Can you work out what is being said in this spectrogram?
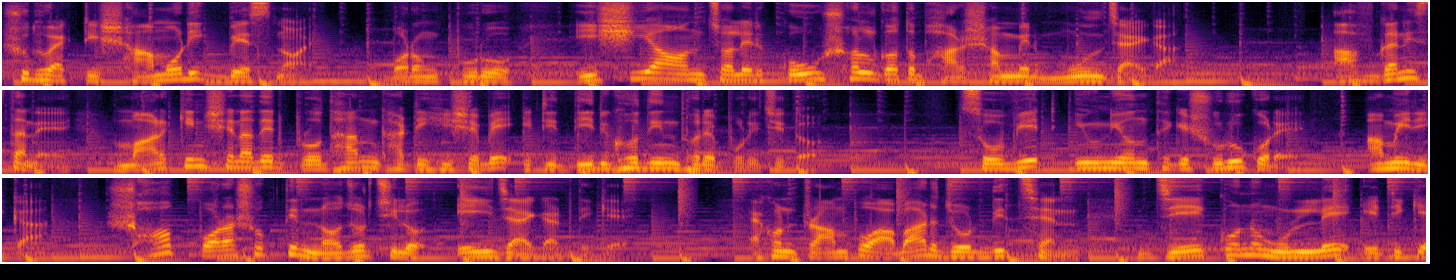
শুধু একটি সামরিক বেস নয়, বরং পুরো এশিয়া অঞ্চলের কৌশলগত ভারসাম্যের মূল জায়গা। আফগানিস্তানে মার্কিন সেনাদের প্রধান ঘাঁটি হিসেবে এটি দীর্ঘদিন ধরে পরিচিত। সোভিয়েত ইউনিয়ন থেকে শুরু করে আমেরিকা সব পরাশক্তির নজর ছিল এই জায়গার দিকে। এখন ট্রাম্পও আবার জোর দিচ্ছেন যে কোনো মূল্যে এটিকে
